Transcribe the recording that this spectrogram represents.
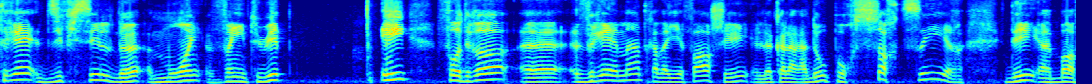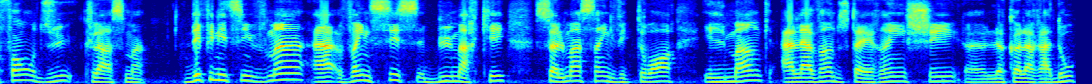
très difficile de moins 28 et il faudra euh, vraiment travailler fort chez le Colorado pour sortir des euh, bas-fonds du classement. Définitivement, à 26 buts marqués, seulement 5 victoires, il manque à l'avant du terrain chez euh, le Colorado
